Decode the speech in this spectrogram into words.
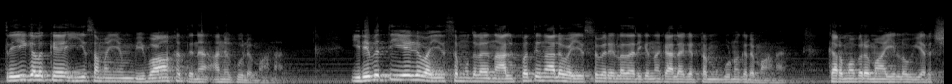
സ്ത്രീകൾക്ക് ഈ സമയം വിവാഹത്തിന് അനുകൂലമാണ്. ഇരുപത്തിയേഴ് വയസ്സ് മുതൽ നാൽപ്പത്തിനാല് വയസ്സ് വരെയുള്ളതായിരിക്കുന്ന കാലഘട്ടം ഗുണകരമാണ്. കർമ്മപരമായുള്ള ഉയർച്ച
